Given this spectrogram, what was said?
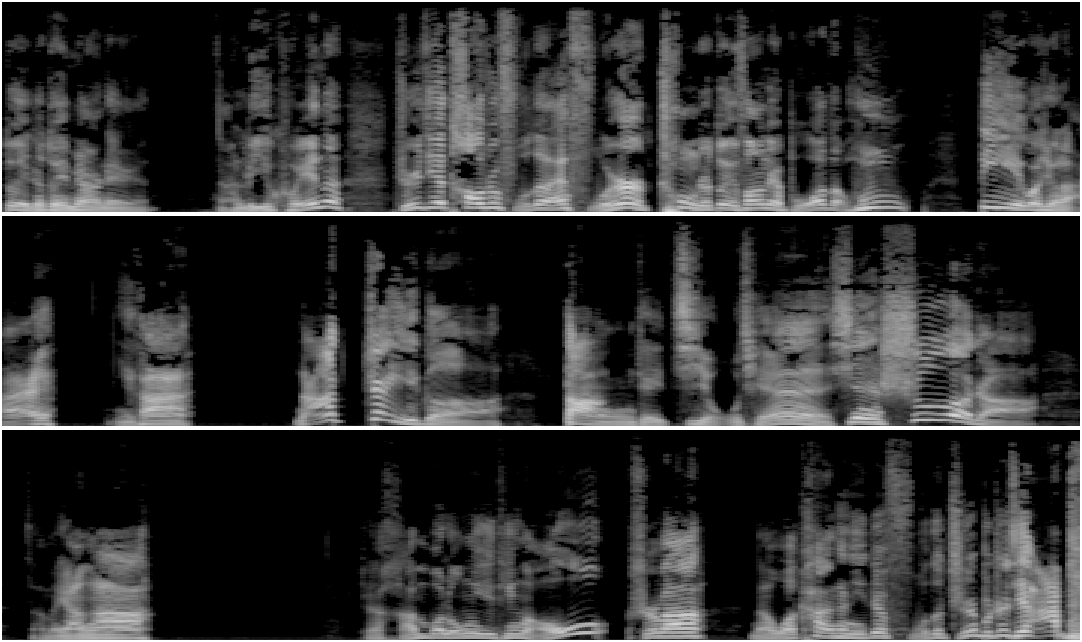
对着对面那人，啊，李逵呢，直接掏出斧子来，斧刃冲着对方这脖子，呼，递过去了。哎，你看，拿这个当这酒钱，先赊着，怎么样啊？这韩伯龙一听，哦，是吧？那我看看你这斧子值不值钱啊？噗！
